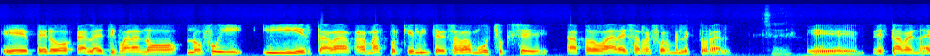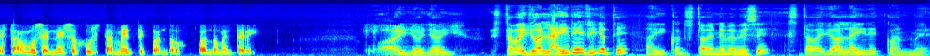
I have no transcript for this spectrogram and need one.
eh, pero a la de Tijuana no, no fui y estaba, además porque él le interesaba mucho que se aprobara esa reforma electoral. Sí. Eh, estaba en- estábamos en eso justamente cuando, cuando me enteré. Ay, ay, ay. Estaba yo al aire, fíjate, ahí cuando estaba en MBC, estaba yo al aire cuando, me-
